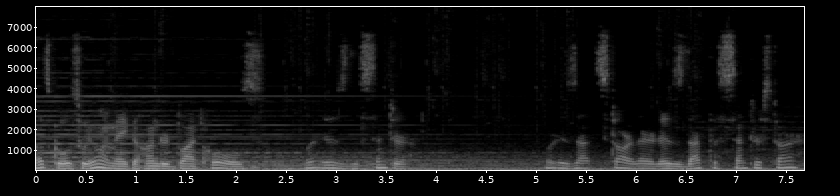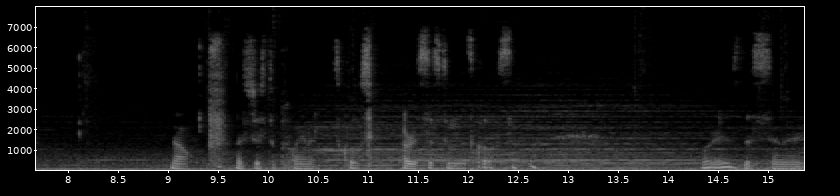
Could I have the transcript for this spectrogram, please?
That's cool, so we might make a 100 black holes. Where is the center? Where is that star? There it is. Is that the center star? No, that's just a planet that's close. or a system that's close. Where is the center?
